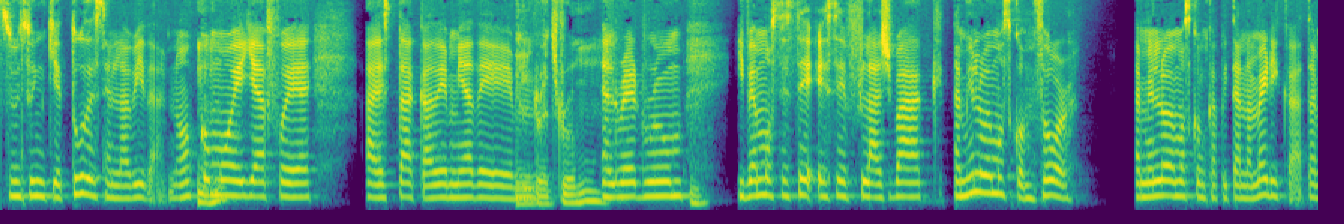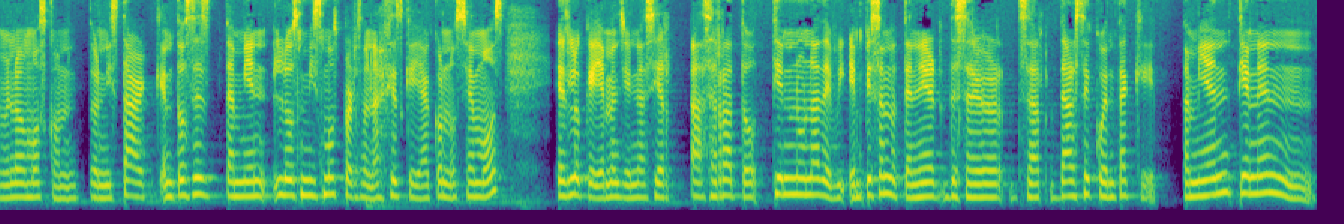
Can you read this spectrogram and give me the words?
sus, inquietudes en la vida, ¿no? Cómo ella fue a esta academia de... El Red Room. El Red Room. Y vemos ese, ese flashback. También lo vemos con Thor. También lo vemos con Capitán América, también lo vemos con Tony Stark. Entonces, también los mismos personajes que ya conocemos, es lo que ya mencioné hace, hace rato, tienen una empiezan a tener, darse cuenta que también tienen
